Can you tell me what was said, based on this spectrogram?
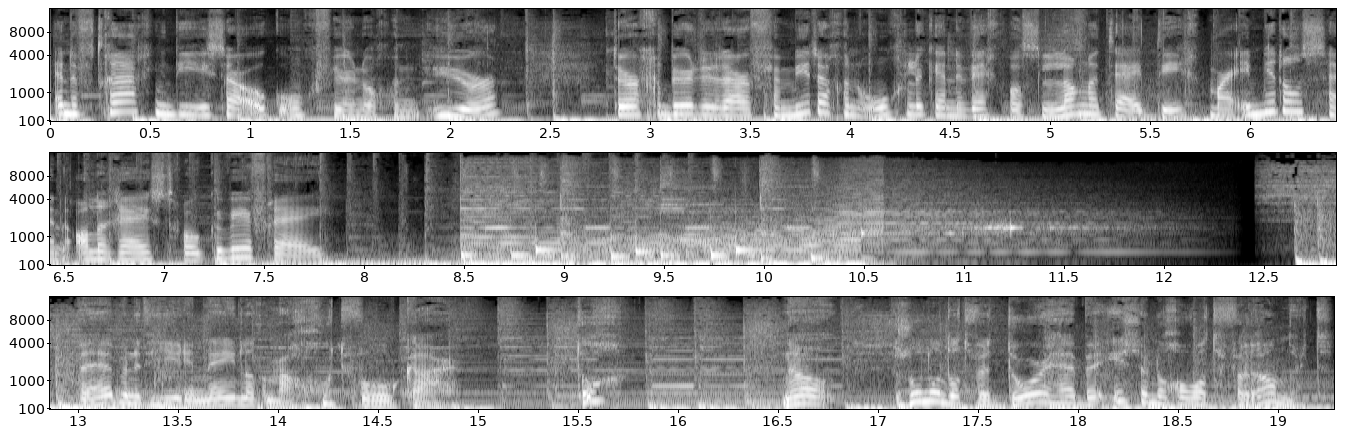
En de vertraging die is daar ook ongeveer nog een uur. Er gebeurde daar vanmiddag een ongeluk en de weg was lange tijd dicht... maar inmiddels zijn alle rijstroken weer vrij. We hebben het hier in Nederland maar goed voor elkaar. Toch? Nou, zonder dat we het doorhebben is er nogal wat veranderd.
